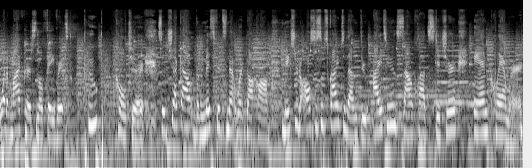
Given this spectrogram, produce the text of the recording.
one of my personal favorites, Poop culture. So check out the misfitsnetwork.com. Make sure to also subscribe to them through iTunes, SoundCloud, Stitcher, and Clammr.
